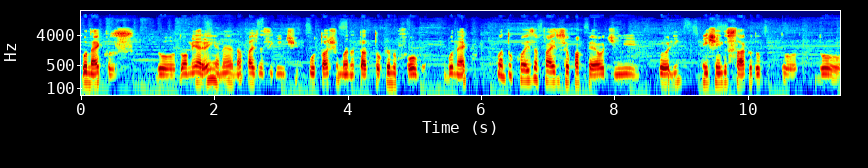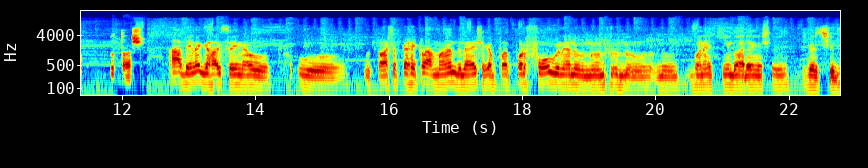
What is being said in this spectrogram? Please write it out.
bonecos do, do Homem-Aranha, né? Na página seguinte, o Tocha Humano tá tocando fogo no boneco, enquanto o Coisa faz o seu papel de bullying, enchendo o saco do, do, do, do Tocha. Ah, bem legal isso aí, né? O, o, o Tocha fica reclamando, né? Chega a pôr fogo né? no, no, no, no- no bonequinho do aranha, achei divertido.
